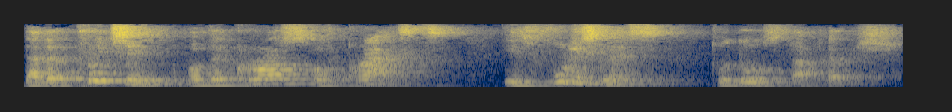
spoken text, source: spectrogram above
that the preaching of the cross of Christ is foolishness to those that perish.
